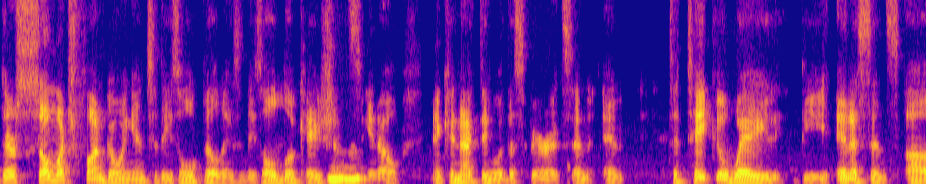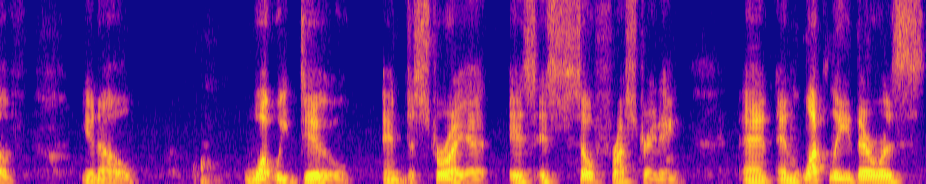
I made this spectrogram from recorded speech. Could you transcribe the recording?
there's so much fun going into these old buildings and these old locations, mm-hmm. you know, and connecting with the spirits and and to take away the innocence of, you know, what we do and destroy it is is so frustrating. And and luckily there was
